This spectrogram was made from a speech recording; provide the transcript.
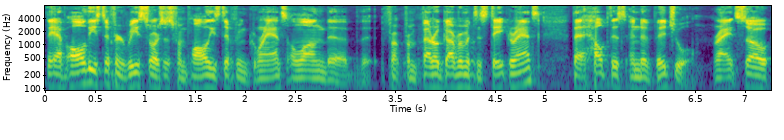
they have all these different resources from all these different grants along the, the from, from federal governments and state grants that help this individual, right? So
